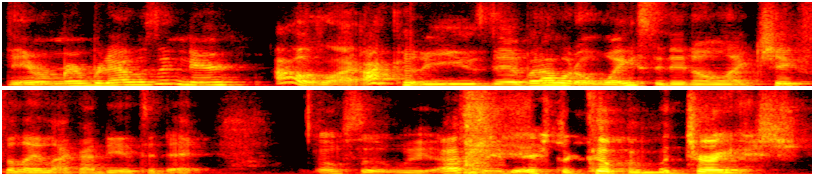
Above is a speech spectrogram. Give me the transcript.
Didn't remember that was in there. I was like, I could have used it, but I would have wasted it on like Chick Fil A like I did today. I'm so weird. I see the extra cup in my trash.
